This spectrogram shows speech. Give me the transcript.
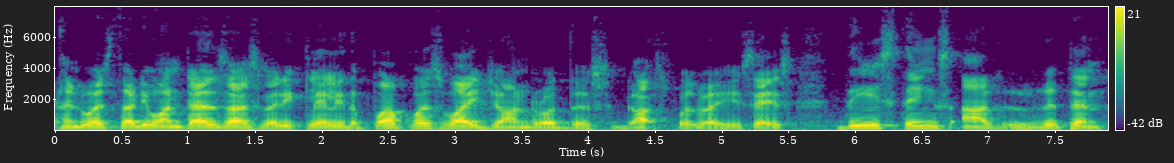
and verse 31 tells us very clearly the purpose why John wrote this gospel, where he says, These things are written.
